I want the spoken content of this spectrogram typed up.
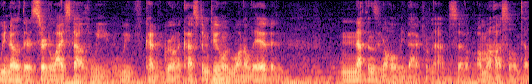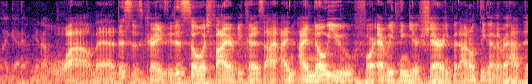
we know there's certain lifestyles we we've kind of grown accustomed to and we want to live and nothing's gonna hold me back from that. So I'm gonna hustle until I get it. You know. Wow, man, this is crazy. This is so much fire because I, I, I know you for everything you're sharing, but I don't think I've ever had the,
